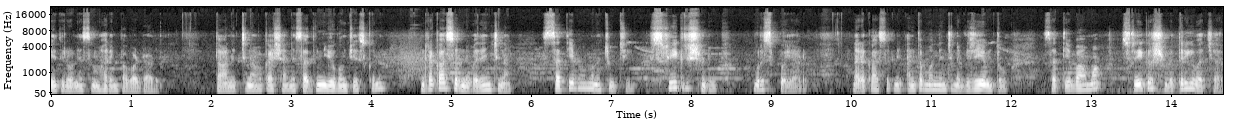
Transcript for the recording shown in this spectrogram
చేతిలోనే సంహరింపబడ్డాడు. తానిచ్చిన అవకాశాన్ని సద్వినియోగం చేసుకుని నరకాసురుని వధించిన సత్యభామను చూచి శ్రీకృష్ణుడు మురిసిపోయాడు. నరకాసురుని అంతమొందించిన విజయంతో సత్యభామ శ్రీకృష్ణుడు తిరిగి వచ్చారు.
